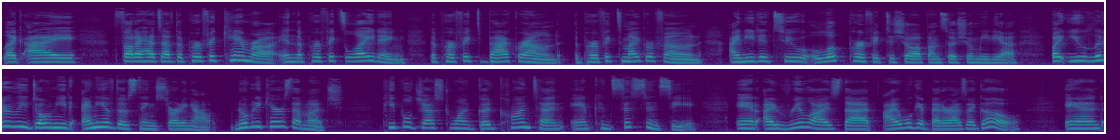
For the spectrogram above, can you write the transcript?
Like, I thought I had to have the perfect camera in the perfect lighting, the perfect background, the perfect microphone. I needed to look perfect to show up on social media. But you literally don't need any of those things starting out. Nobody cares that much. People just want good content and consistency. And I realized that I will get better as I go. And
